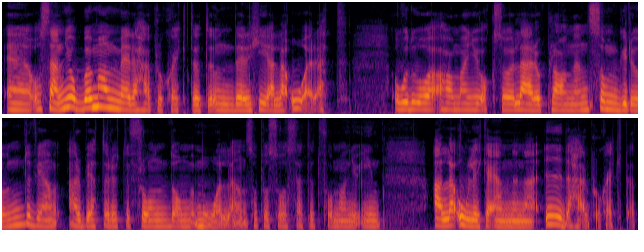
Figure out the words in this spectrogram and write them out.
Eh, och sen jobbar man med det här projektet under hela året. Och då har man ju också läroplanen som grund. Vi arbetar utifrån de målen så på så sättet får man ju in alla olika ämnena i det här projektet.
